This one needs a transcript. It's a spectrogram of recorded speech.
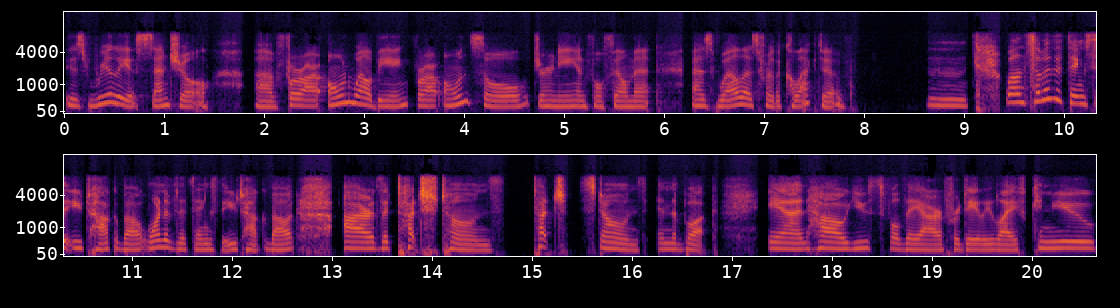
is really essential uh, for our own well being, for our own soul journey and fulfillment, as well as for the collective. Mm. Well, and some of the things that you talk about, one of the things that you talk about are the touchstones touchstones in the book and how useful they are for daily life. Can you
